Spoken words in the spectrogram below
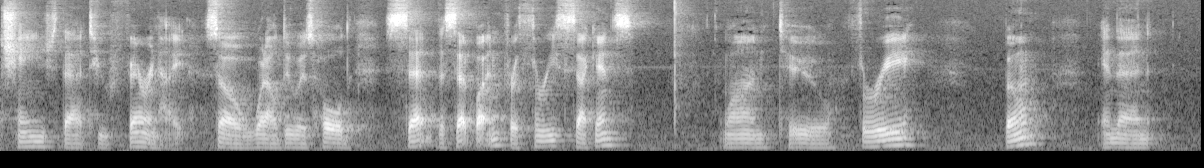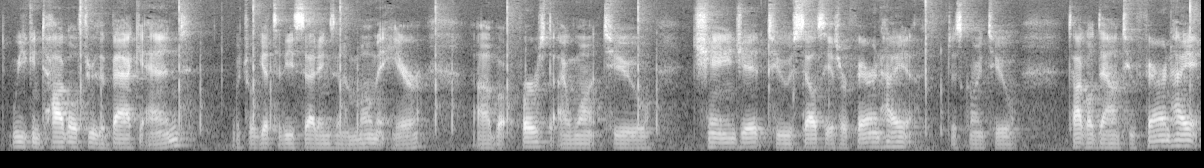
change that to Fahrenheit. So what I'll do is hold set the set button for three seconds. One, two, three, boom. And then we can toggle through the back end, which we'll get to these settings in a moment here. Uh, but first I want to change it to Celsius or Fahrenheit. Just going to toggle down to Fahrenheit,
